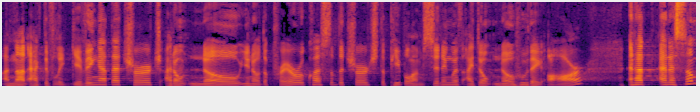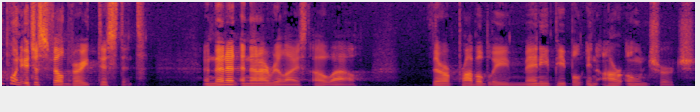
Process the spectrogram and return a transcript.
I'm not actively giving at that church. I don't know, you know, the prayer requests of the church, the people I'm sitting with. I don't know who they are. And at, and at some point, it just felt very distant. And then, it, and then I realized, oh, wow, there are probably many people in our own church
